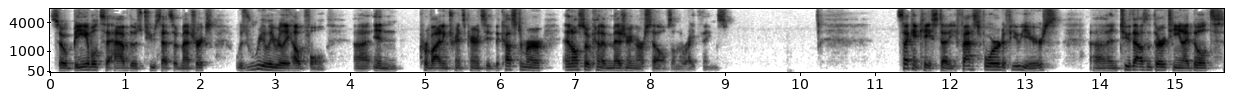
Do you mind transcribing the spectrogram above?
So being able to have those two sets of metrics was really, really helpful uh, in providing transparency to the customer and also kind of measuring ourselves on the right things. Second case study, fast forward a few years. Uh, in 2013, I built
